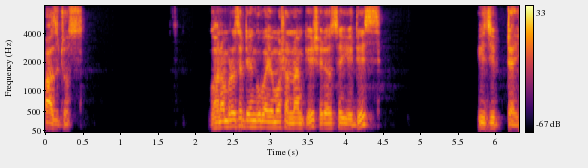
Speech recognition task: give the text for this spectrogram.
পাঁচ ডোজ ঘ নম্বর হচ্ছে ডেঙ্গু বাহী মশার নাম কি? সেটা হচ্ছে ইডিস, ইজিপ্টাই।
